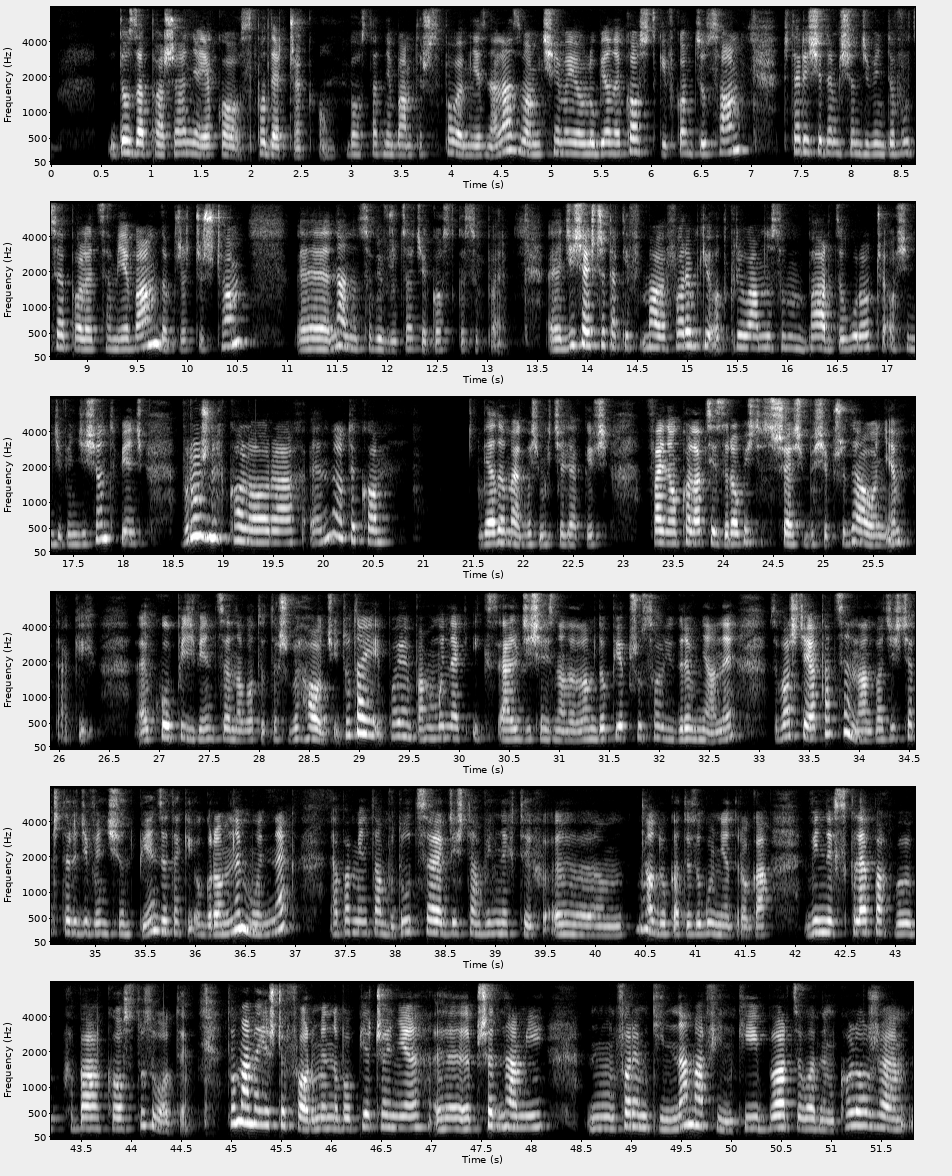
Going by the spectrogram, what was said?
do zaparzenia jako spodeczek. O, bo ostatnio byłam też z połem, nie znalazłam. Dzisiaj moje ulubione kostki w końcu są. 4,79 do WC, polecam je Wam, dobrze czyszczą. E, Na noc sobie wrzucacie kostkę, super. E, Dzisiaj jeszcze takie małe foremki odkryłam, no są bardzo urocze, 8,95 w różnych kolorach, E, no tylko wiadomo, jakbyśmy chcieli jakąś fajną kolację zrobić, to z 6 by się przydało, nie? Takich kupić, więc cenowo to też wychodzi. Tutaj powiem Wam, młynek XL dzisiaj znalazłam do pieprzu soli drewniany. Zobaczcie, jaka cena, 24,95 za taki ogromny młynek. Ja pamiętam w Duce, gdzieś tam w innych tych, no Duka to jest ogólnie droga, w innych sklepach były chyba około 100 zł. Tu mamy jeszcze formy, no bo pieczenie y, przed nami, mm, foremki na mafinki w bardzo ładnym kolorze,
